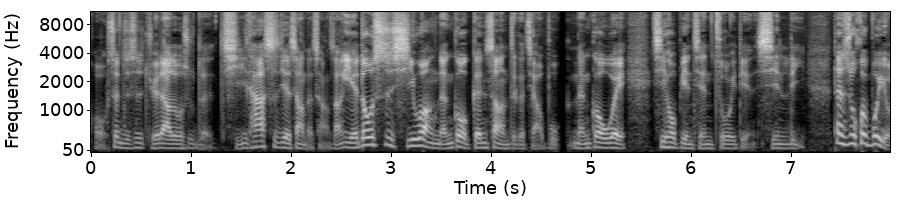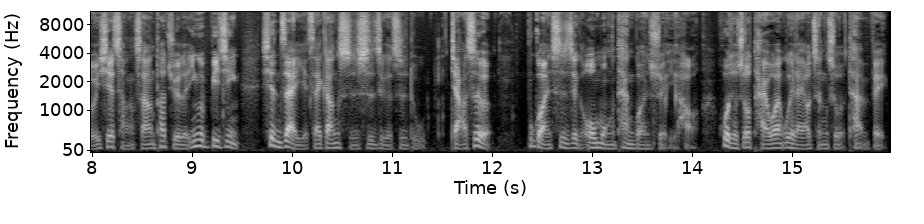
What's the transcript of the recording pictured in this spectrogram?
哦，甚至是绝大多数的其他世界上的厂商，也都是希望能够跟上这个脚步，能够为气候变迁做一点心力。但是会不会有一些厂商他觉得，因为毕竟现在也才刚实施这个制度，假设不管是这个欧盟碳关税也好，或者说台湾未来要征收的碳费，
